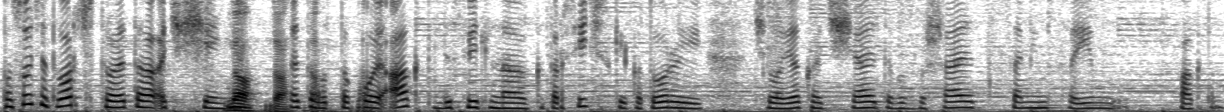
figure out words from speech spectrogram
По сути, творчество это очищение. Да, да. Это да, вот такой да. акт действительно катарсический, который человека очищает и возвышает самим своим фактом.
